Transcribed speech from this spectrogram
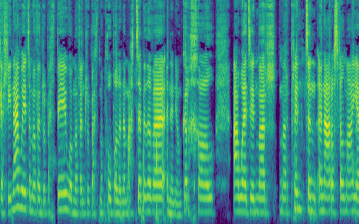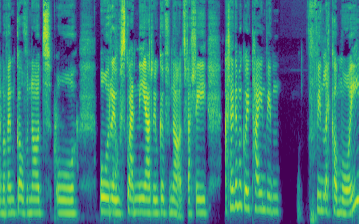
gallu newid a mae fe'n rhywbeth byw a mae fe'n rhywbeth mae pobl yn ymateb iddo fe yn uniongyrchol a wedyn mae'r mae print yn, yn aros fel mae e, mae fe'n gofnod o, o ryw sgwennu a ryw gyfnod felly allai ddim yn gweud pa'n fi'n fi'n lico mwy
